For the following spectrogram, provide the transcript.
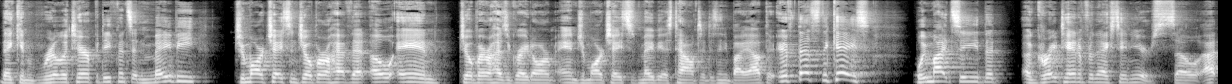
They can really tear up a defense, and maybe Ja'Marr Chase and Joe Burrow have that. Oh, and Joe Burrow has a great arm, and Ja'Marr Chase is maybe as talented as anybody out there. If that's the case, we might see that a great tandem for the next ten years. So I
